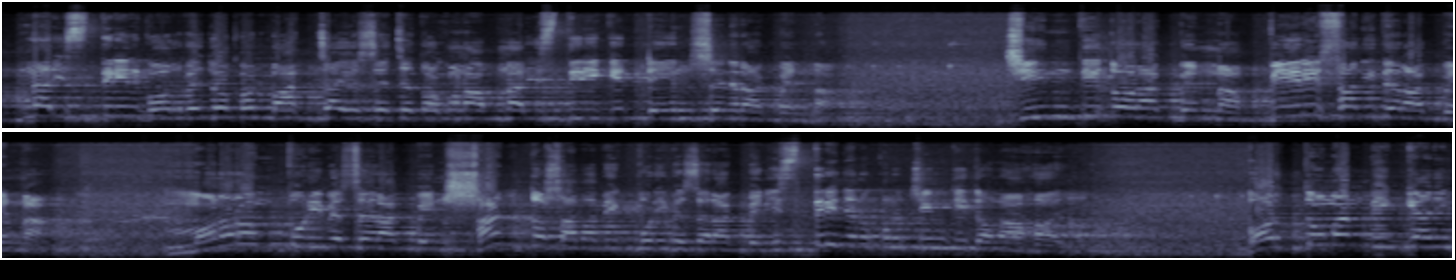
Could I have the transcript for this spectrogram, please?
আপনার স্ত্রীর গর্ভে যখন বাচ্চা এসেছে, তখন আপনার স্ত্রীকে টেনশনে রাখবেন না। চিন্তিত রাখবেন না, পেরেশানিতে রাখবেন না। মনোরম পরিবেশে রাখবেন, শান্ত, স্বাভাবিক পরিবেশে রাখবেন। স্ত্রী যেন কোনো চিন্তিত না হয়। বর্তমান বিজ্ঞানিক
